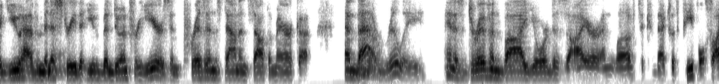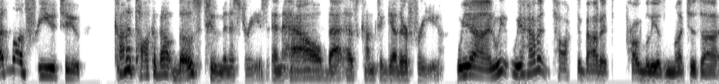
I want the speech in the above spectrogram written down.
you have ministry that you've been doing for years in prisons down in South America. And that really and is driven by your desire and love to connect with people. So I'd love for you to kind of talk about those two ministries and how that has come together for you. Well, yeah, and we we haven't talked about it probably as much as uh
